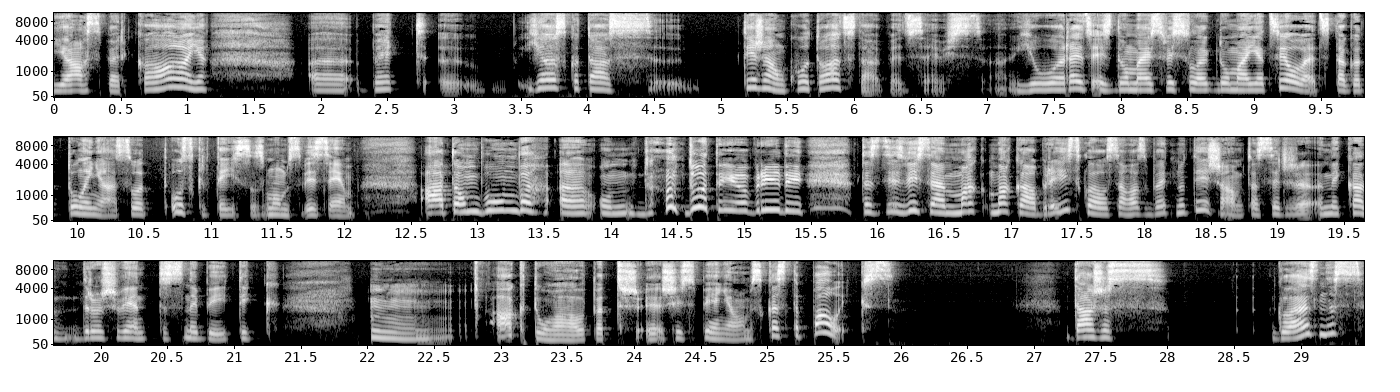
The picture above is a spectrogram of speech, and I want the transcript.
jāspēr kāja, uh, bet uh, jāskatās tiešām, ko tu atstāji pēc sevis. Jo, redz, es domāju, es visu laiku domāju, ja cilvēks tagad tuliņās uzkritīs uz mums visiem atombumba uh, un dotajā brīdī tas visai mak makabri izklausās, bet nu, tiešām tas ir nekad droši vien tas nebija tik mm, aktuāli pat šis pieņēmums. Kas te paliks? Dažas gleznas,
